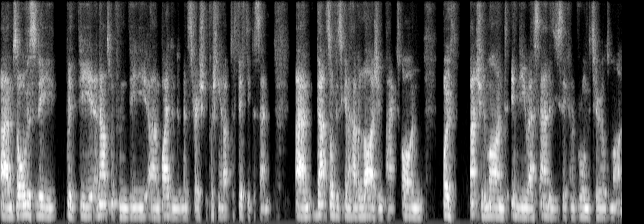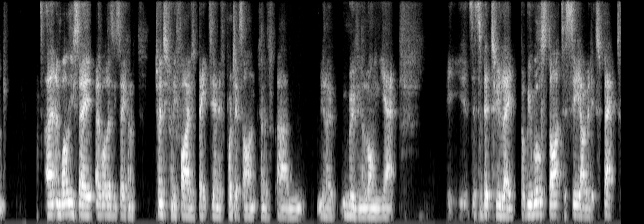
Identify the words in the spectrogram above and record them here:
Um, so obviously, with the announcement from the um, Biden administration pushing it up to 50%, um, that's obviously going to have a large impact on both battery demand in the US and, as you say, kind of raw material demand. Uh, and while you say, uh, well, as you say, kind of 2025 is baked in. If projects aren't kind of um, you know moving along yet it's, it's a bit too late, but we will start to see, I would expect,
